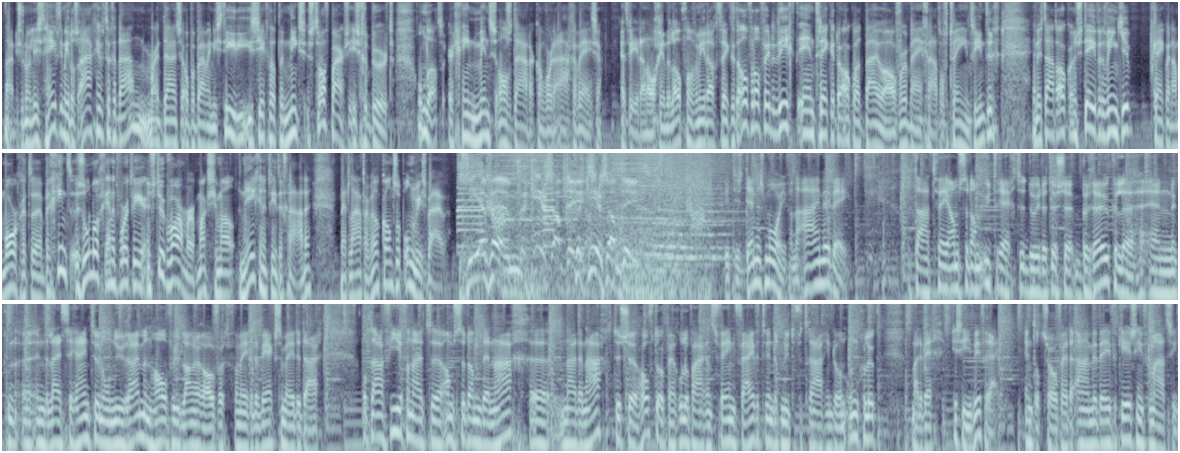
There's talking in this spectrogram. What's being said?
Nou, de journalist heeft inmiddels aangifte gedaan... maar het Duitse Openbaar Ministerie zegt dat er niks strafbaars is gebeurd... omdat er geen mens als dader kan worden aangewezen. Het weer dan nog in de loop van vanmiddag trekt het overal verder dicht... en trekken er ook wat buien over bij een graad of 22. En er staat ook een stevig windje. Kijken we naar morgen. Het begint zonnig en het wordt weer een stuk warmer. Maximaal 29 graden. Met later wel kans op onweersbuien. ZFM, verkeersupdate. verkeersupdate. Dit is Dennis Mooij van de ANWB. De A2 Amsterdam-Utrecht doe je er tussen Breukelen en, en de Leidse Rijntunnel nu ruim een half uur langer over vanwege de werkzaamheden daar. Op de A4 vanuit Amsterdam-Den Haag uh, naar Den Haag tussen Hoofddorp en Roelofarensveen 25 minuten vertraging door een ongeluk. Maar de weg is hier weer vrij. En tot zover de ANWB Verkeersinformatie.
